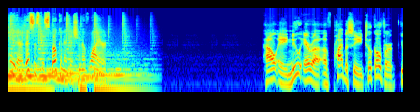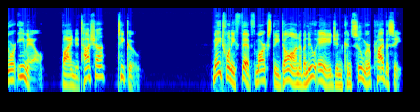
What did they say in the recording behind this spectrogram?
Hey there, this is the spoken edition of Wired. How a New Era of Privacy Took Over Your Email by Natasha Tiku. May 25th marks the dawn of a new age in consumer privacy,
